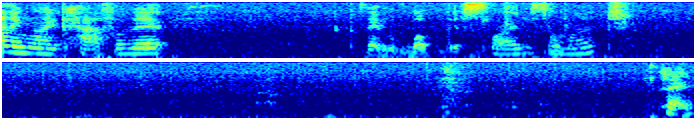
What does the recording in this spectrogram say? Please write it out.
adding like half of it because I love this slime so much. Okay.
